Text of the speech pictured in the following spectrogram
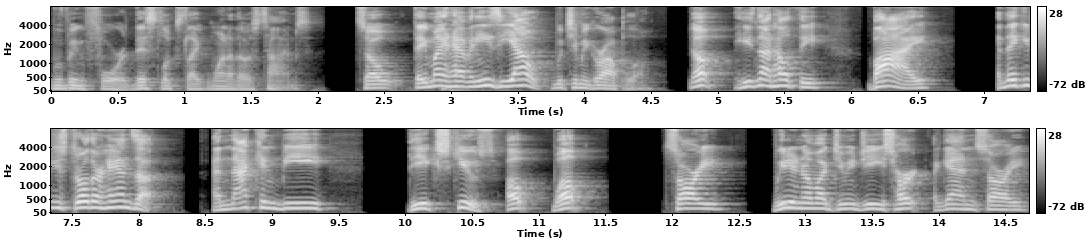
moving forward. This looks like one of those times. So they might have an easy out with Jimmy Garoppolo. Nope, he's not healthy. Bye. And they can just throw their hands up. And that can be the excuse. Oh, well, sorry. We didn't know about Jimmy G. He's hurt. Again, sorry.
